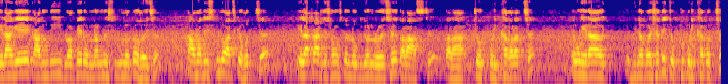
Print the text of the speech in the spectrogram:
এর আগে কান্দি ব্লকের অন্যান্য স্কুলগুলোতেও হয়েছে। তা আমাদের স্কুলও আজকে হচ্ছে। এলাকার যে সমস্ত লোকজন রয়েছে, তারা আসছে, তারা চোখ পরীক্ষা করাচ্ছে এবং এরা বিনা পয়সাতেই চক্ষু পরীক্ষা করছে।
